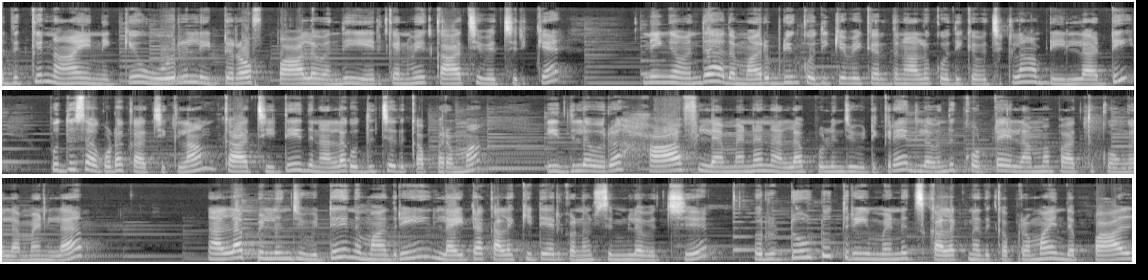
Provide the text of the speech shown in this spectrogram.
அதுக்கு நான் இன்றைக்கி ஒரு லிட்டர் ஆஃப் பாலை வந்து ஏற்கனவே காய்ச்சி வச்சுருக்கேன். நீங்கள் வந்து அதை மறுபடியும் கொதிக்க வைக்கிறதுனாலும் கொதிக்க வச்சுக்கலாம். அப்படி இல்லாட்டி புதுசாக கூட காய்ச்சிக்கலாம். காய்ச்சிட்டு இது நல்லா கொதிச்சதுக்கப்புறமா இதில் ஒரு ஹாஃப் லெமனை நல்லா புழிஞ்சு விட்டுக்கிறேன். இதில் வந்து கொட்டை இல்லாமல் பார்த்துக்கோங்க லெமனில் நல்லா பிழிஞ்சு விட்டு இந்த மாதிரி லைட்டாக கலக்கிட்டே இருக்கணும் சிம்மில் வச்சு. ஒரு டூ டு த்ரீ மினிட்ஸ் கலக்கினதுக்கப்புறமா இந்த பால்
